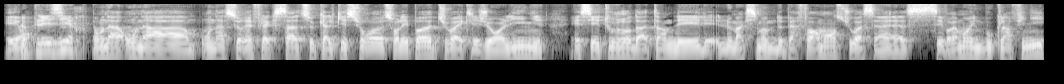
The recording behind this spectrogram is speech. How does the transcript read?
Et le plaisir. On a, on a, on a ce réflexe-là de se calquer sur, euh, sur les pods, tu vois, avec les jeux en ligne, essayer toujours d'atteindre les, le maximum de performance, tu vois, c'est vraiment une boucle infinie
